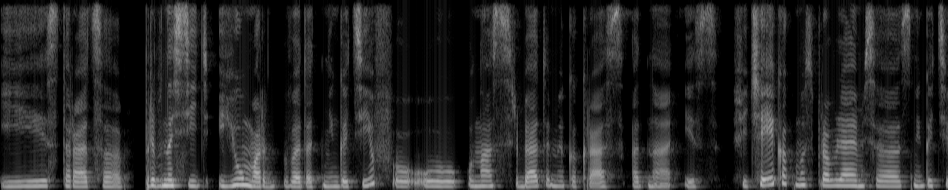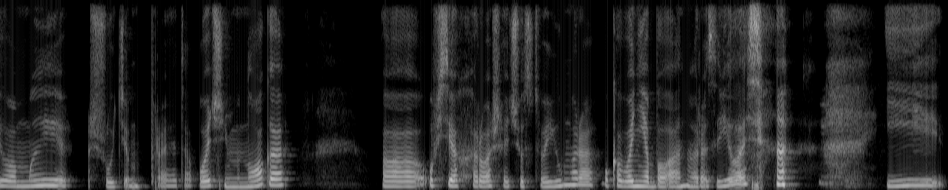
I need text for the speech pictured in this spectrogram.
и стараться привносить юмор в этот негатив. У, у нас с ребятами как раз одна из фичей, как мы справляемся с негативом, мы шутим про это очень много. А, У всех хорошее чувство юмора, у кого не было, оно развилось. И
